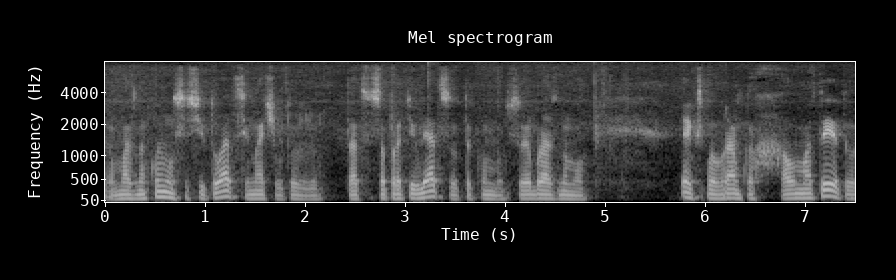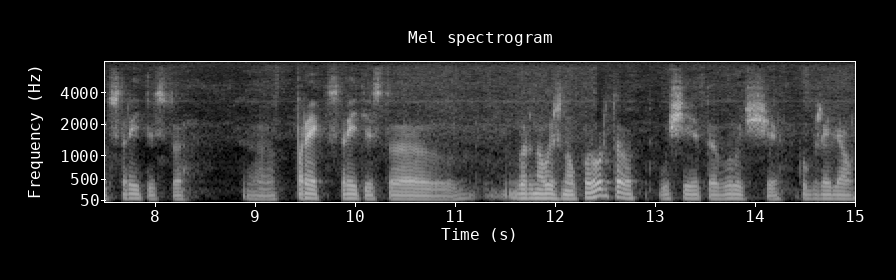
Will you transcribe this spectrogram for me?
ознакомился с ситуацией, начал тоже пытаться сопротивляться вот такому своеобразному экспо в рамках Алматы. Это вот строительство, проект строительства горнолыжного курорта вот, ущелье, это в урочище Кукжайлял.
